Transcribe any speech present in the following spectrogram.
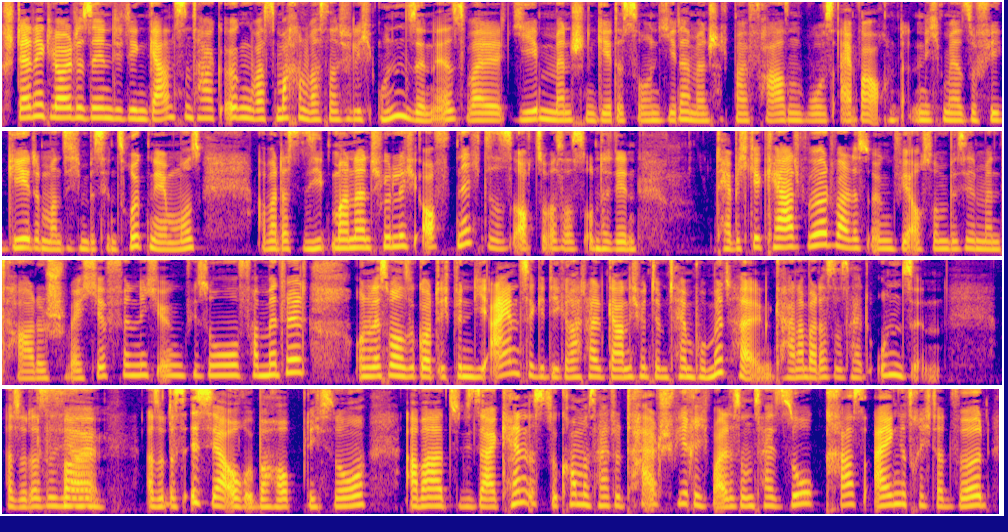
ständig Leute sehen, die den ganzen Tag irgendwas machen, was natürlich Unsinn ist, weil jedem Menschen geht es so und jeder Mensch hat mal Phasen, wo es einfach auch nicht mehr so viel geht und man sich ein bisschen zurücknehmen muss. Aber das sieht man natürlich oft nicht. Das ist oft sowas, was unter den Teppich gekehrt wird, weil es irgendwie auch so ein bisschen mentale Schwäche, finde ich, irgendwie so vermittelt. Und dann ist man so, Gott, ich bin die Einzige, die gerade halt gar nicht mit dem Tempo mithalten kann, aber das ist halt Unsinn. Also das ist Voll. ja, also das ist ja auch überhaupt nicht so. Aber zu dieser Erkenntnis zu kommen, ist halt total schwierig, weil es uns halt so krass eingetrichtert wird,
